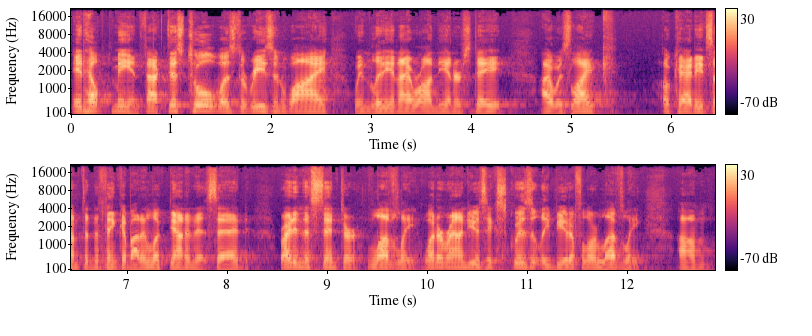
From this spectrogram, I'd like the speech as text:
It helped me. In fact, this tool was the reason why, when Lydia and I were on the interstate, I was like, okay, I need something to think about. I looked down and it said, right in the center, lovely. What around you is exquisitely beautiful or lovely? Um,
